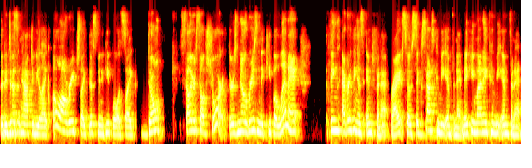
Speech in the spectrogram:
That it mm-hmm. doesn't have to be like oh i'll reach like this many people. It's like don't sell yourself short. There's no reason to keep a limit. Things everything is infinite right? So success can be infinite. Making money can be infinite.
